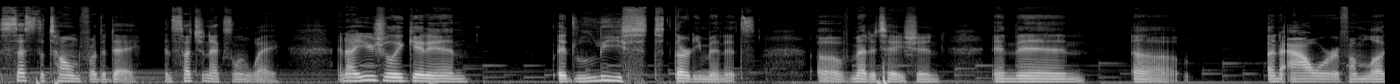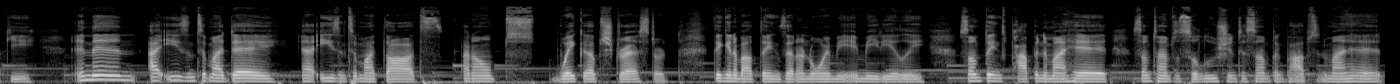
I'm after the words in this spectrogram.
sets the tone for the day in such an excellent way. And I usually get in at least 30 minutes of meditation and then uh, an hour if I'm lucky. And then I ease into my day, I ease into my thoughts. I don't wake up stressed or thinking about things that annoy me immediately. Some things pop into my head. Sometimes a solution to something pops into my head,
